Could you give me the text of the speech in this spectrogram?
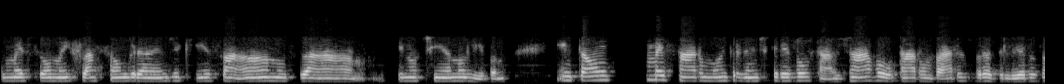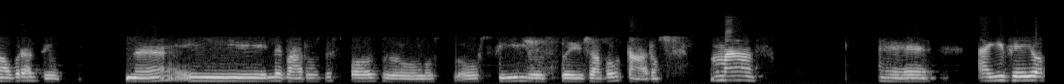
começou uma inflação grande que isso há anos há, que não tinha no Líbano. Então, começaram muita gente querer voltar. Já voltaram vários brasileiros ao Brasil, né? E levaram os esposos, os, os filhos e já voltaram. Mas é, aí veio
